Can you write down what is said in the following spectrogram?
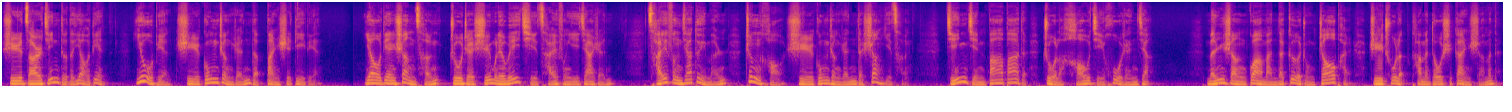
是扎尔金德的药店，右边是公证人的办事地点。药店上层住着什姆列维奇裁缝一家人，裁缝家对门正好是公证人的上一层，紧紧巴巴地住了好几户人家。门上挂满的各种招牌指出了他们都是干什么的。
